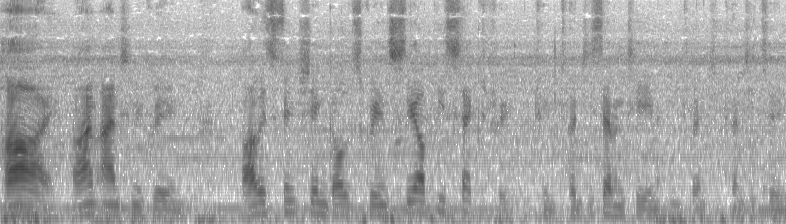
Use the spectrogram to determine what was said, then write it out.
Hi, I'm Anthony Green. I was Finchley and Green CLP Secretary between 2017 and 2022.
